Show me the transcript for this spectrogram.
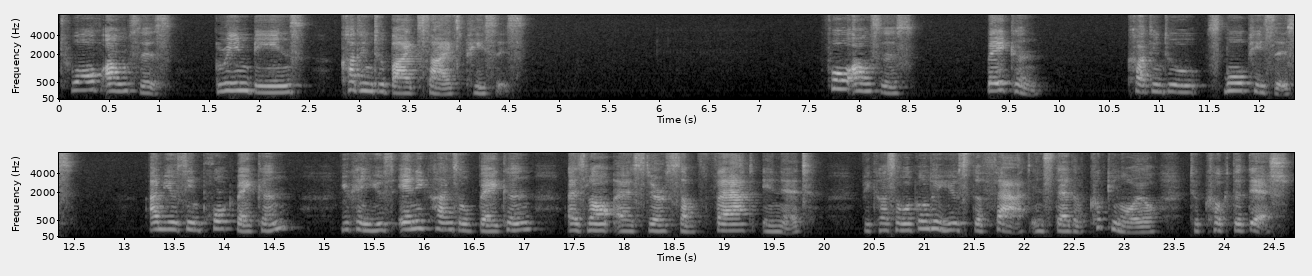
12 ounces green beans cut into bite-sized pieces. 4 ounces bacon cut into small pieces. I'm using pork bacon. You can use any kinds of bacon as long as there's some fat in it because we're going to use the fat instead of cooking oil to cook the dish.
